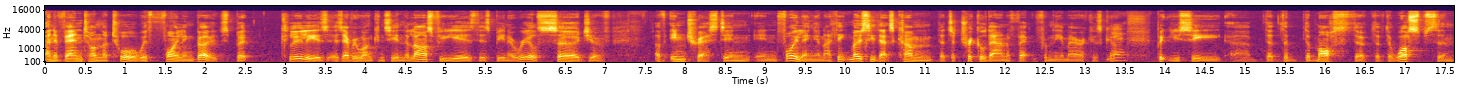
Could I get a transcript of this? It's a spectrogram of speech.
an event on the tour with foiling boats, but clearly, as, as everyone can see, in the last few years, there's been a real surge of of interest in, in foiling, and I think mostly that's come that's a trickle down effect from the America's Cup. Yes. But you see uh, the, the the moth, the, the, the wasps, and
